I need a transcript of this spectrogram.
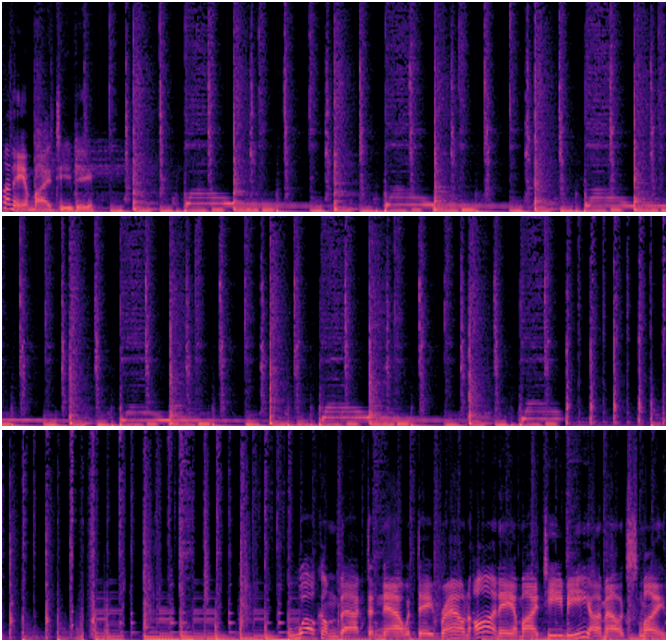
on AMI TV. Welcome back to Now with Dave Brown on AMI TV. I'm Alex Smythe.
